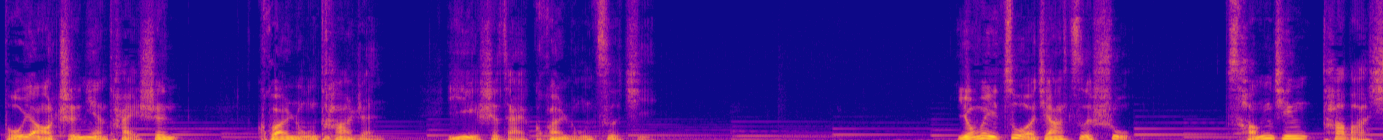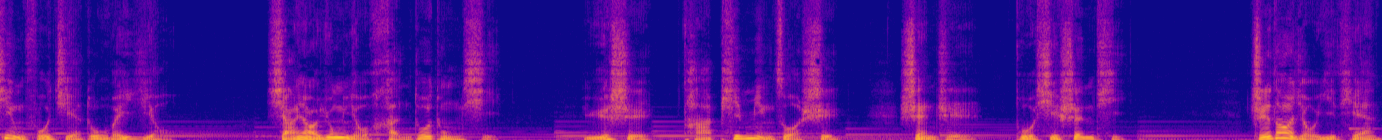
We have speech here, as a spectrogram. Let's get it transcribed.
不要执念太深，宽容他人，亦是在宽容自己。有位作家自述。曾经，他把幸福解读为有，想要拥有很多东西，于是他拼命做事，甚至不惜身体。直到有一天，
